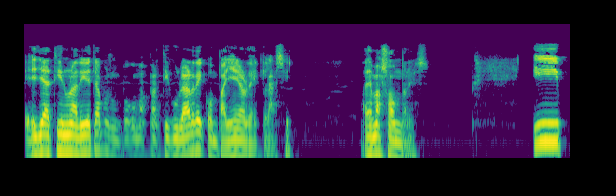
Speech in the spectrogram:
Ella tiene una dieta pues un poco más particular de compañeros de clase. Además, hombres. Y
